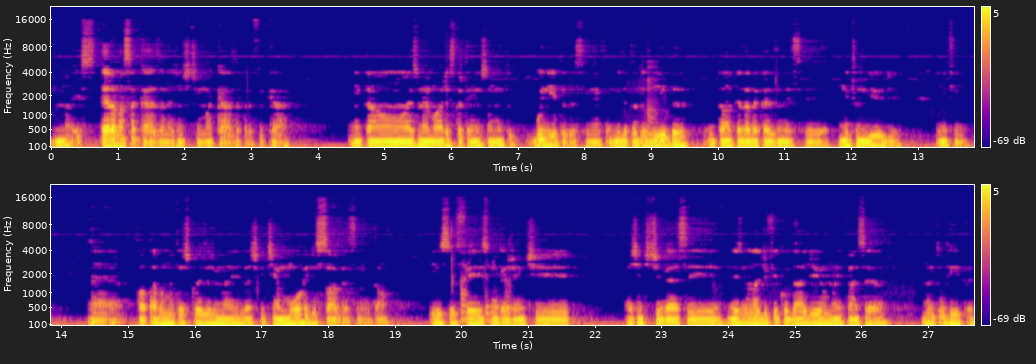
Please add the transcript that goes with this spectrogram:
mas era a nossa casa, né? A gente tinha uma casa para ficar. Então, as memórias que eu tenho são muito bonitas, assim, minha família toda hum. unida. Então, apesar da casinha ser muito humilde, enfim, é, faltavam muitas coisas, mas acho que tinha amor de sobra, assim, então isso fez com que a gente a gente tivesse, mesmo na dificuldade, uma infância muito rica,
